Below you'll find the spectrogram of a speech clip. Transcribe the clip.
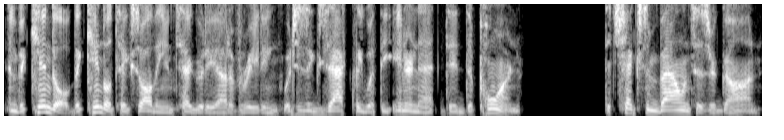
And the Kindle, the Kindle takes all the integrity out of reading, which is exactly what the internet did to porn. The checks and balances are gone.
